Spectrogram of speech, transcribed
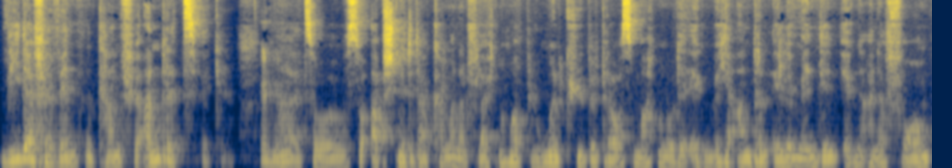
wiederverwenden kann für andere Zwecke. Mhm. Ja, also so Abschnitte, da kann man dann vielleicht nochmal Blumenkübel draus machen oder irgendwelche anderen Elemente in irgendeiner Form.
